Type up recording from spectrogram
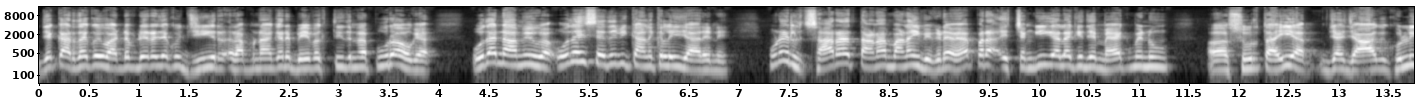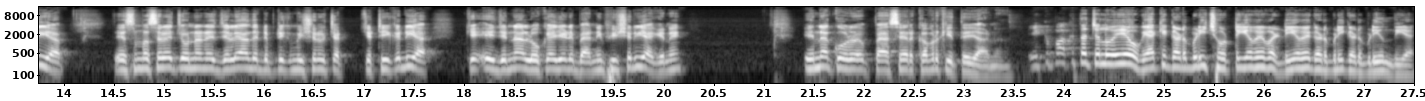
ਜੇ ਘਰ ਦਾ ਕੋਈ ਵੱਡ ਵਡੇਰਾ ਜਾਂ ਕੋਈ ਜੀ ਰੱਬ ਨਾ ਕਰੇ, ਬੇਵਕਤੀ ਦੇ ਨਾਲ ਪੂਰਾ ਹੋ ਗਿਆ ਉਹਦਾ ਨਾਮ ਹੀ ਹੋਊਗਾ, ਉਹਦੇ ਹਿੱਸੇ ਦੇ ਵੀ ਕਣਕ ਲਈ ਜਾ ਰਹੇ ਨੇ। ਹੁਣ ਇਹ ਸਾਰਾ ਤਾਣਾ ਬਾਣਾ ਹੀ ਵਿਗੜਿਆ ਹੋਇਆ, ਪਰ ਇਹ ਚੰਗੀ ਗੱਲ ਹੈ ਕਿ ਜੇ ਮਹਿਕਮੇ ਨੂੰ ਸੂਰਤ ਆਈ ਆ ਜਾਂ ਜਾਗ ਖੁੱਲੀ ਆ, ਤੇ ਇਸ ਮਸਲੇ 'ਚ ਉਹਨਾਂ ਨੇ ਜ਼ਿਲ੍ਹਿਆਂ ਦੇ ਡਿਪਟੀ ਕਮਿਸ਼ਨਰ ਨੂੰ ਚਿੱਠੀ ਕੱਢੀ ਆ ਕਿ ਇਹ ਜਿਨ੍ਹਾਂ ਲੋਕੇ ਜਿਹੜੇ ਬੈਨੀਫੀਸ਼ੀਅਰੀ ਹੈਗੇ ਨੇ ਇਹਨਾਂ ਕੋਲ ਪੈਸੇ ਰਿਕਵਰ ਕੀਤੇ ਜਾਣ। ਇੱਕ ਪੱਖ ਤਾਂ ਚਲੋ ਇਹ ਹੋ ਗਿਆ ਕਿ ਗੜਬੜੀ ਛੋਟੀ ਹੋਵੇ, ਵੱਡੀ ਹੋਵੇ, ਗੜਬੜੀ ਗੜਬੜੀ ਹੁੰਦੀ ਹੈ।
